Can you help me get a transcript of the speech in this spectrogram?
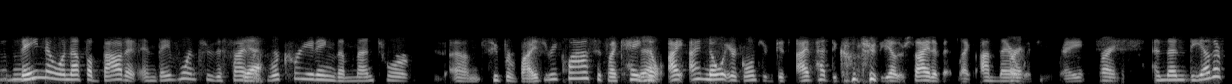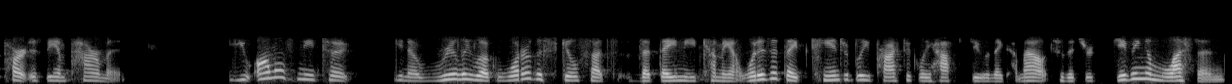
mm-hmm. they know enough about it and they've went through the side. Yeah. Like we're creating the mentor um supervisory class it's like hey yeah. no i i know what you're going through because i've had to go through the other side of it like i'm there right. with you right right and then the other part is the empowerment you almost need to you know really look what are the skill sets that they need coming out what is it they tangibly practically have to do when they come out so that you're giving them lessons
